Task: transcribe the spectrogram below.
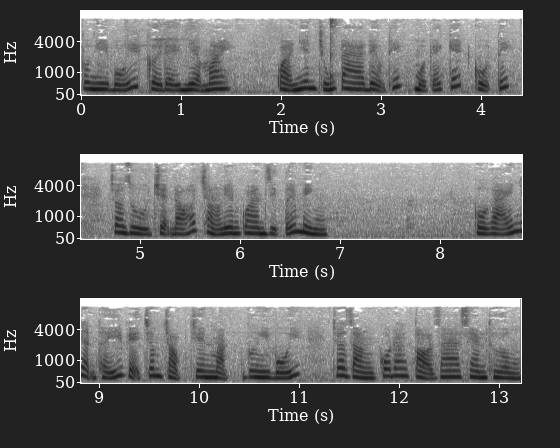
Vương Nghi Bối cười đầy mỉa mai, quả nhiên chúng ta đều thích một cái kết cổ tích, cho dù chuyện đó chẳng liên quan gì tới mình. Cô gái nhận thấy vẻ châm chọc trên mặt Vương Y Bối, cho rằng cô đang tỏ ra xem thường.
